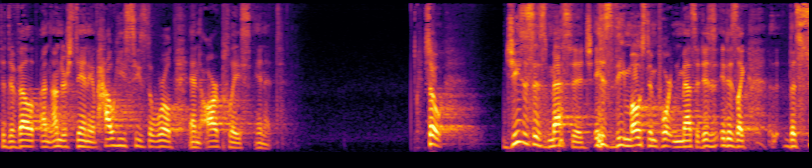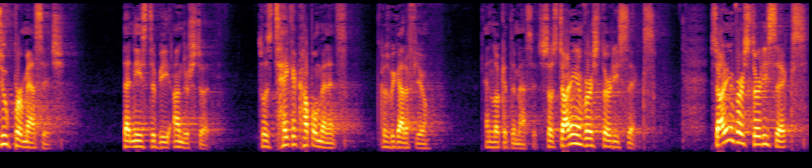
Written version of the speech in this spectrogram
to develop an understanding of how He sees the world and our place in it. So, Jesus' message is the most important message. It is, it is like the super message that needs to be understood. So let's take a couple minutes, because we got a few, and look at the message. So starting in verse 36. Starting in verse 36,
